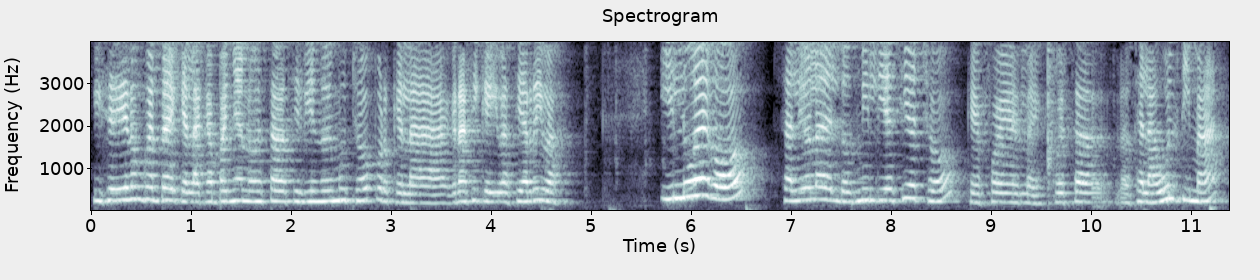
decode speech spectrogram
Y se dieron cuenta de que la campaña no estaba sirviendo de mucho porque la gráfica iba hacia arriba. Y luego salió la del 2018, que fue la encuesta, o sea, la última,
